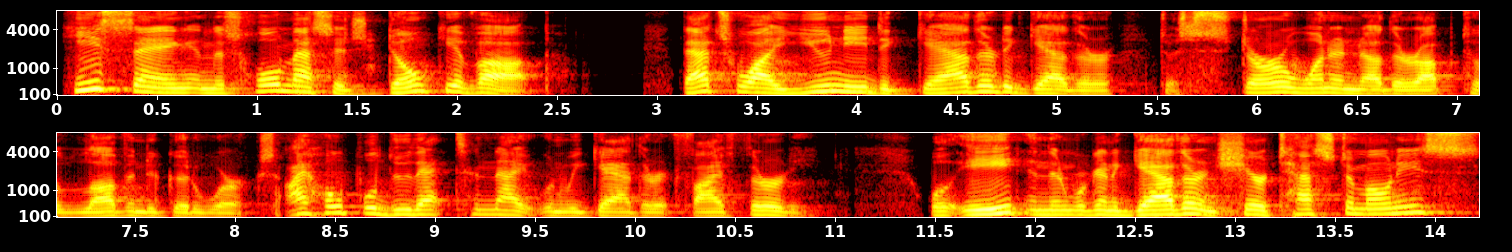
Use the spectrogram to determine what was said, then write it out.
he's saying in this whole message, don't give up. That's why you need to gather together to stir one another up to love and to good works. I hope we'll do that tonight when we gather at 5:30. We'll eat and then we're going to gather and share testimonies.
